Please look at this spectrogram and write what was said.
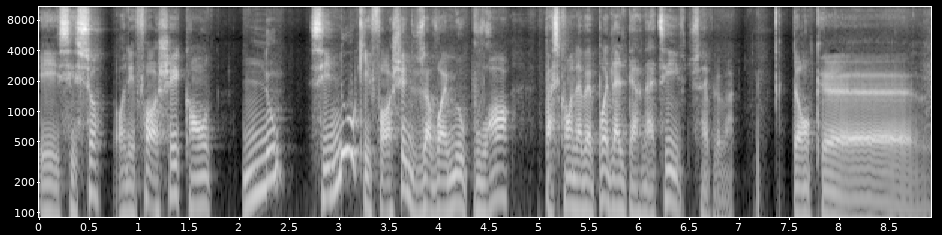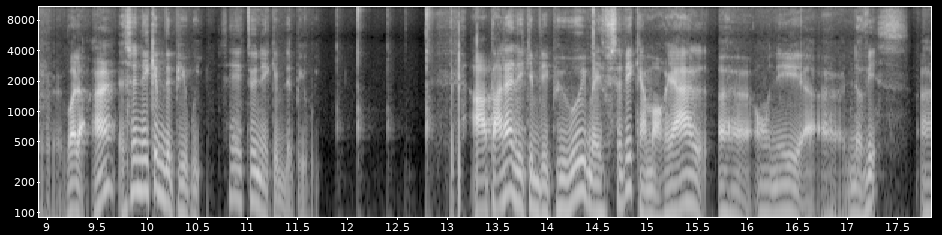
Et c'est ça, on est fâché contre nous. C'est nous qui est fâché de vous avoir mis au pouvoir parce qu'on n'avait pas d'alternative, tout simplement. Donc, euh, voilà, hein? c'est une équipe de puis C'est une équipe de puis En parlant d'équipe des puis mais vous savez qu'à Montréal, on est novice Hein,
